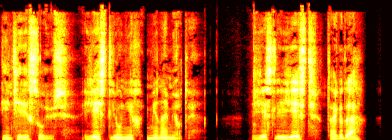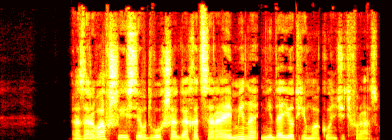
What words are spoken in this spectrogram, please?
Интересуюсь, есть ли у них минометы. Если есть, тогда разорвавшаяся в двух шагах от сарая мина не дает ему окончить фразу.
